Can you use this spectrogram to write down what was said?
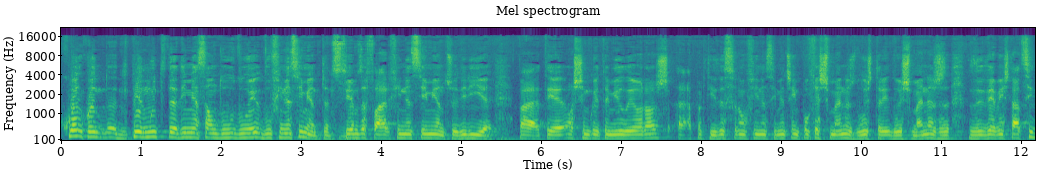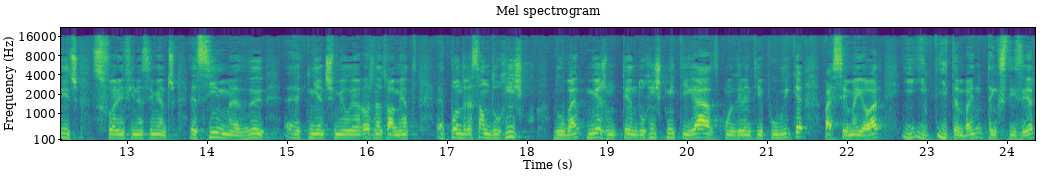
quando, quando, depende muito da dimensão do, do, do, financiamento. Portanto, se estivermos a falar financiamentos, eu diria, pá, até aos 50 mil euros, à partida serão financiamentos em poucas semanas, duas, três, duas semanas devem estar decididos. Se forem financiamentos acima de 500 mil euros, naturalmente a ponderação do risco do banco, mesmo tendo o risco mitigado com a garantia pública, vai ser maior e, e, e, também tem que se dizer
